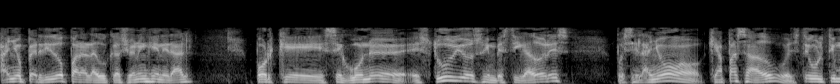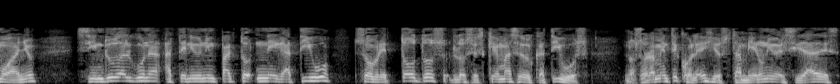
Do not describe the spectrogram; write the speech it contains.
año perdido para la educación en general, porque según eh, estudios e investigadores, pues el año que ha pasado, este último año, sin duda alguna ha tenido un impacto negativo sobre todos los esquemas educativos, no solamente colegios, también universidades,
